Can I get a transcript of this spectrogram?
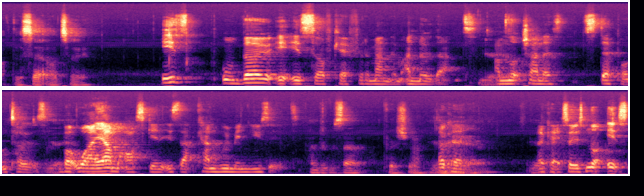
of the set. I'd say. is although it is self care for the man them, I know that. Yeah. I'm not trying to step on toes. Yeah. But what I am asking is that can women use it? Hundred percent. For sure. Okay. Yeah. Okay, so it's not it's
